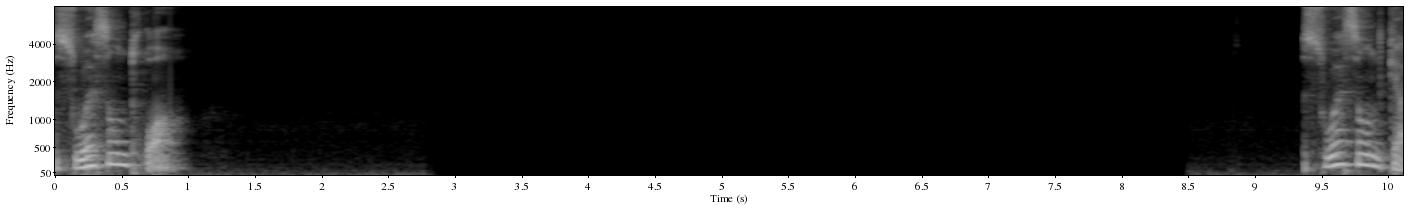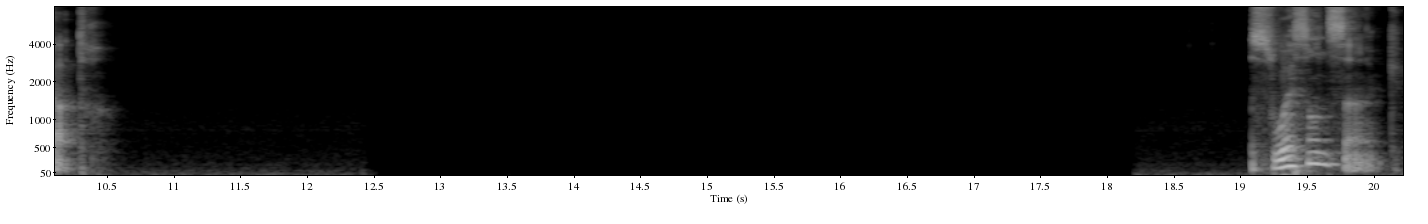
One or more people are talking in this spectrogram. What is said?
soixante-trois, soixante-quatre, soixante-cinq,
